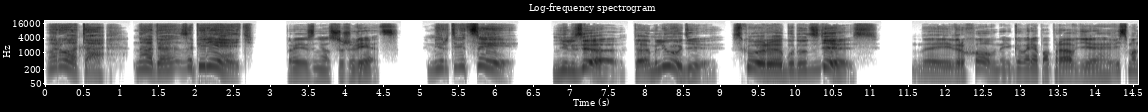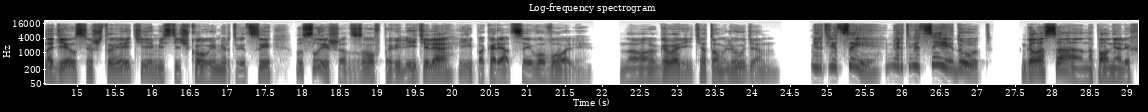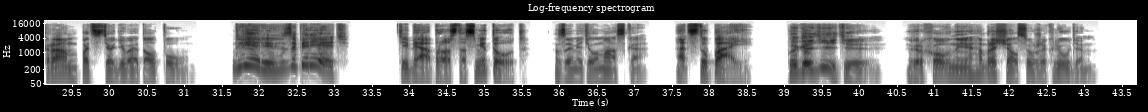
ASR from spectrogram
«Ворота надо запереть!» — произнес жрец. «Мертвецы!» «Нельзя! Там люди! Скоро будут здесь!» Да и Верховный, говоря по правде, весьма надеялся, что эти местечковые мертвецы услышат зов повелителя и покорятся его воле. Но говорить о том людям... «Мертвецы! Мертвецы идут!» Голоса наполняли храм, подстегивая толпу. «Двери запереть!» «Тебя просто сметут», — заметил Маска. «Отступай!» «Погодите!» Верховный обращался уже к людям.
